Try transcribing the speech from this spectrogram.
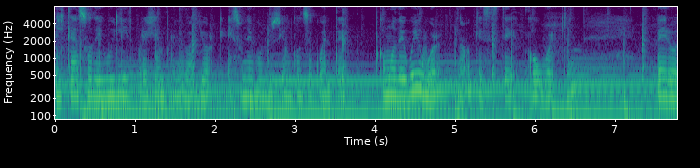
el caso de We Live, por ejemplo, en Nueva York, es una evolución consecuente como de WeWork, ¿no? que es este coworking, pero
